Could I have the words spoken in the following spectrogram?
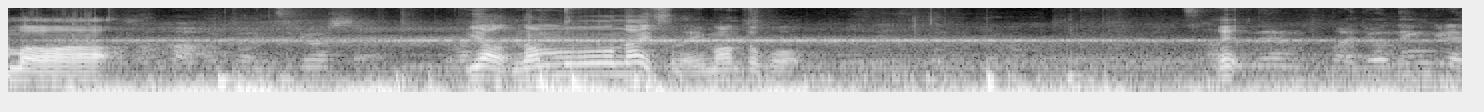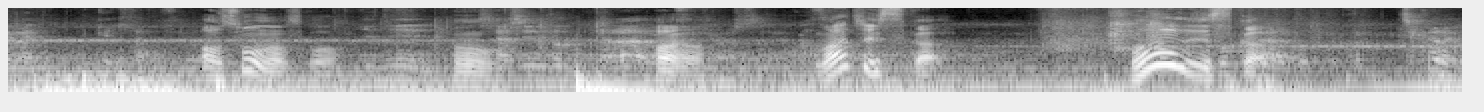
こんばんはあ、いやなんもないですね今んとこえ？3年、まあ4年ぐらい前に一回来たんですけど、あそうなんですか写真撮ったら、はいはいマジっすか？マジっすか？こっちからこ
